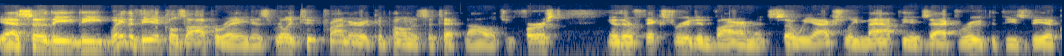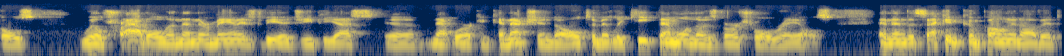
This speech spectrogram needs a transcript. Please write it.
Yeah, so the, the way the vehicles operate is really two primary components of technology. First, you know, they're fixed route environments. So we actually map the exact route that these vehicles will travel, and then they're managed via GPS uh, network and connection to ultimately keep them on those virtual rails. And then the second component of it,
